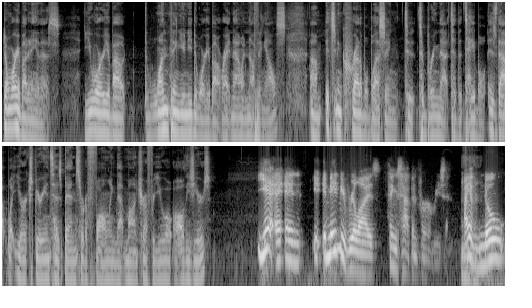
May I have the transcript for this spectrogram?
don't worry about any of this you worry about the one thing you need to worry about right now and nothing else. Um, it's an incredible blessing to to bring that to the table. Is that what your experience has been, sort of following that mantra for you all these years? Yeah, and it made me realize things happen for a reason. Mm-hmm. I have mm-hmm. no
